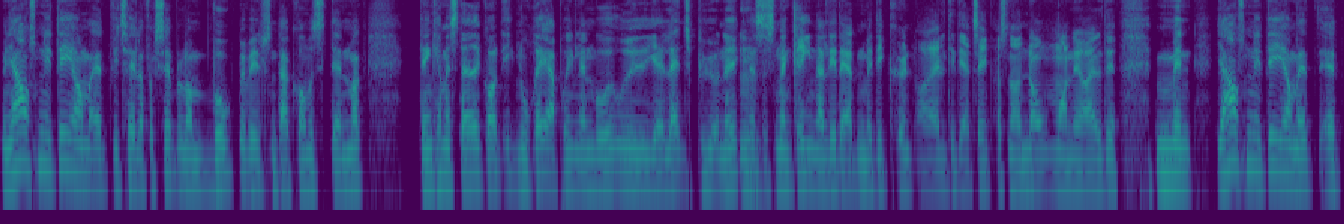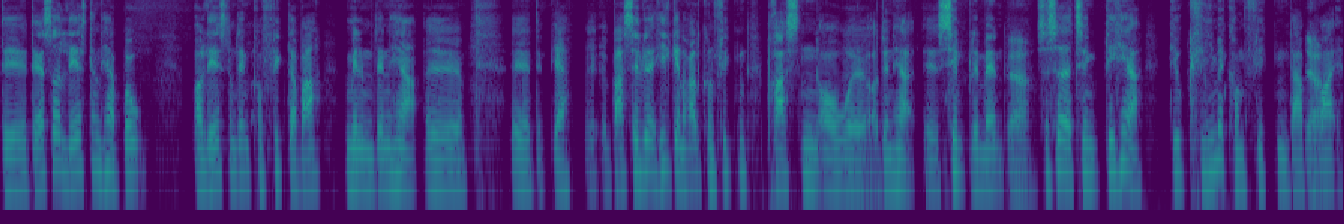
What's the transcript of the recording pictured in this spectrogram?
Men jeg har jo sådan en idé om, at vi taler for eksempel om Vogue-bevægelsen, der er kommet til Danmark. Den kan man stadig godt ignorere på en eller anden måde ude i ja, landsbyerne, ikke? Mm. Altså, sådan, man griner lidt af den med det køn og alle de der ting, og sådan noget, normerne og alt det. Men jeg har jo sådan en idé om, at, at øh, da jeg sad og læste den her bog, og læste om den konflikt, der var mellem den her, øh, øh, ja, øh, bare selve helt generelt konflikten, præsten og, øh, og den her øh, simple mand, ja. så sad jeg og tænkte, det her, det er jo klimakonflikten, der er på Ja. vej.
